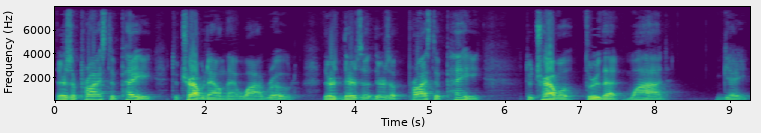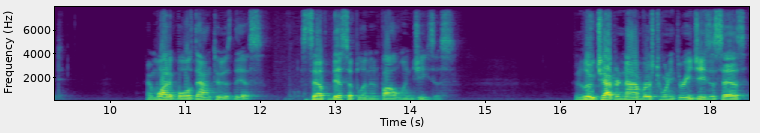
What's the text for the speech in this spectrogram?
There's a price to pay to travel down that wide road. There, there's, a, there's a price to pay to travel through that wide gate. And what it boils down to is this self discipline and following Jesus. In Luke chapter 9, verse 23, Jesus says,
